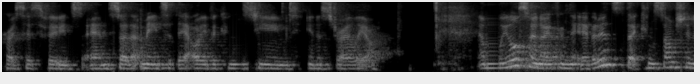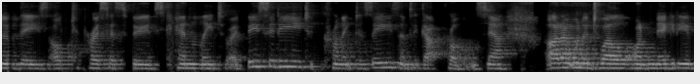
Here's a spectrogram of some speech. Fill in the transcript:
processed foods. And so that means that they're over consumed in Australia. And we also know from the evidence that consumption of these ultra processed foods can lead to obesity, to chronic disease, and to gut problems. Now, I don't want to dwell on negative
